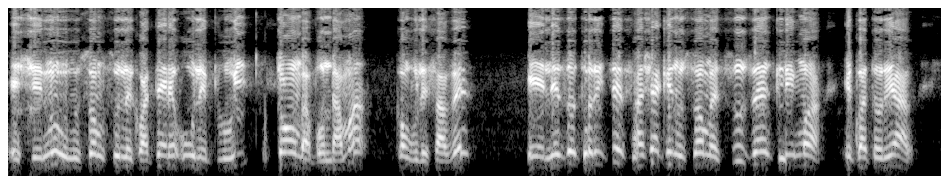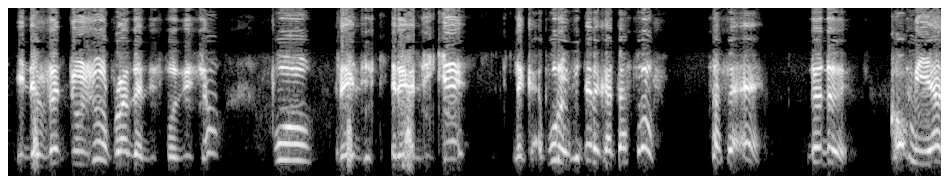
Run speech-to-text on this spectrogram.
et chez nous, nous sommes sous l'équateur où les pluies tombent abondamment, comme vous le savez. Et les autorités, sachant que nous sommes sous un climat équatorial, ils devraient toujours prendre des dispositions pour éradiquer, pour éviter les catastrophes. Ça, c'est un. De deux, comme il y a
